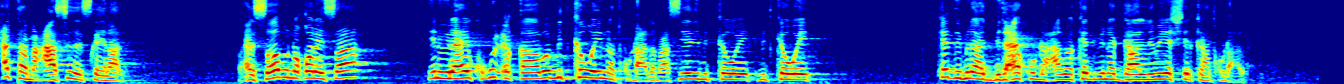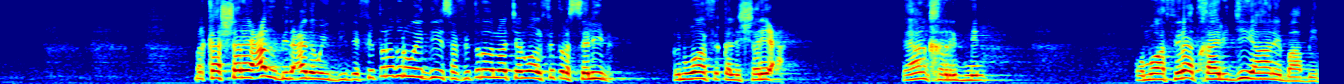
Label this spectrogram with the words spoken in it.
xataa macaasida iska ilaali. Waxay sabab u noqonaysaa inuu ilaahay kugu ciqaabo mid ka weyn inaad ku dhacdo macsiyadii mid ka weyn mid ka weyn. Kadibna aad bidco ku dhacdo kadibna gaalnimo iyo shirka aad ku dhacdo. Marka shareecadu bidcada way diiday firaduna way diideysa firada loo jeeda waa alfitra asaliima almuwaafiqa lishariica. Ee aan kharibmin oo muathiraat khaarijiya aanay baabin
